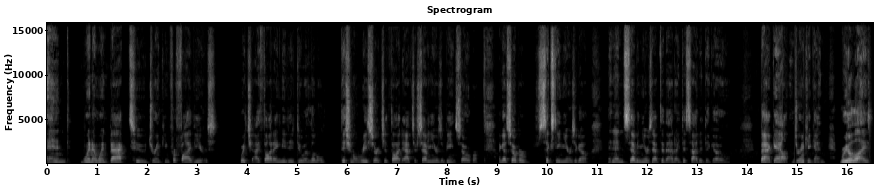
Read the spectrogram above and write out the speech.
And when I went back to drinking for five years, which I thought I needed to do a little additional research. I thought after seven years of being sober, I got sober 16 years ago. And then seven years after that, I decided to go back out and drink again. Realized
